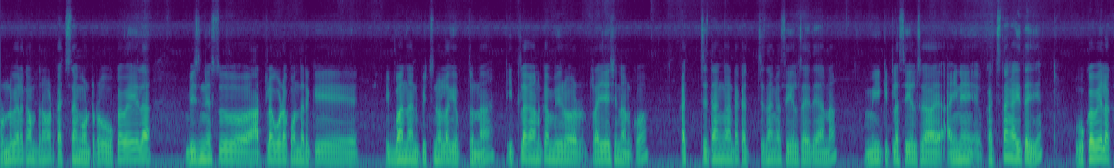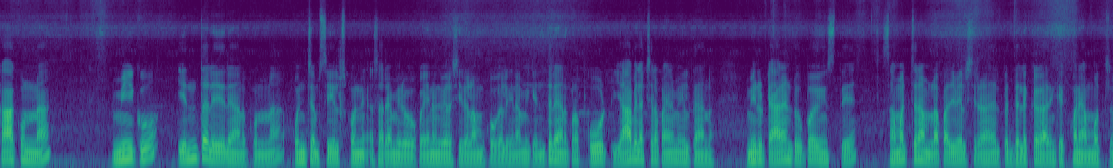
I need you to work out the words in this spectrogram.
రెండు వేలకు అమ్ముతున్నాం కాబట్టి ఖచ్చితంగా ఉంటారు. ఒకవేళ బిజినెస్ అట్లా కూడా కొందరికి ఇబ్బంది అనిపించిన వాళ్ళకి చెప్తున్నా. ఇట్లా కనుక మీరు ట్రై చేసిన అనుకో ఖచ్చితంగా అంటే ఖచ్చితంగా సేల్స్ అయితే అన్న మీకు ఇట్లా సేల్స్ అయినాయి ఖచ్చితంగా అవుతాయి ఒకవేళ కాకుండా మీకు ఎంత లేదులే అనుకున్నా కొంచెం సేల్స్ కొన్ని సరే మీరు ఒక ఎనిమిది వేల చీరలు అమ్ముకోగలిగినా మీకు ఎంత లేదు అనుకున్నా కోటి యాభై లక్షల పైన మిగులుతాయన్న మీరు టాలెంట్ ఉపయోగిస్తే సంవత్సరంలో పదివేల చీరలు అనేది పెద్ద లెక్క కాదు ఇంకెక్కువనే అమ్మొచ్చు.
